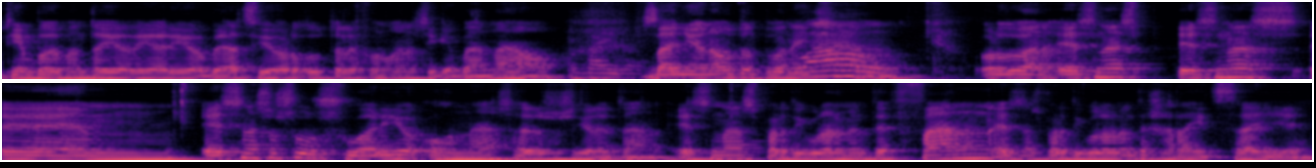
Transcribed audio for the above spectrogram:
tiempo de pantalla diario behatzi ordu telefonuan, así que ba nao. Bai, bai. Baina nau tontuan Wow. wow. Orduan, ez naz, ez naz, eh, ez naz oso usuario ona sare sozialetan. Ez naz particularmente fan, ez naz particularmente jarraitzaile.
